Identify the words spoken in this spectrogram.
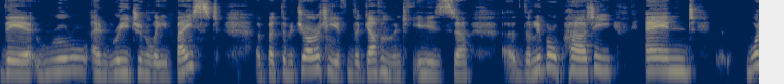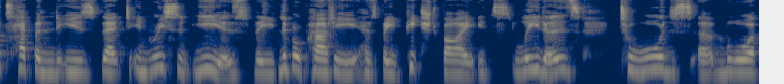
They're rural and regionally based, but the majority of the government is uh, uh the Liberal Party and What's happened is that in recent years, the Liberal Party has been pitched by its leaders towards uh, more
